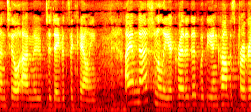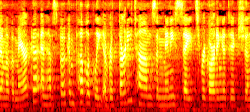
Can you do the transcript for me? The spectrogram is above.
until I moved to Davidson County. I am nationally accredited with the Encompass Program of America and have spoken publicly over 30 times in many states regarding addiction.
